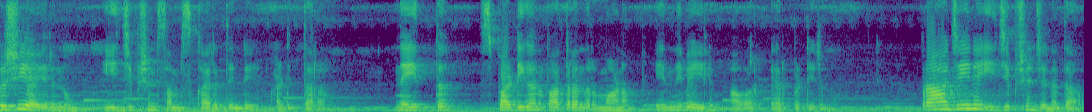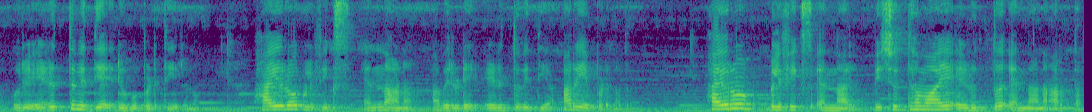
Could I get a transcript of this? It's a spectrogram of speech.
കൃഷിയായിരുന്നു ഈജിപ്ഷ്യൻ സംസ്കാരത്തിന്റെ അടിത്തറ. നെയ്ത്ത് സ്ഫടിക പാത്ര നിർമ്മാണം എന്നിവയിലും അവർ ഏർപ്പെട്ടിരുന്നു. പ്രാചീന ഈജിപ്ഷ്യൻ ജനത ഒരു എഴുത്തുവിദ്യ രൂപപ്പെടുത്തിയിരുന്നു. ഹൈറോഗ്ലിഫിക്സ് എന്നാണ് അവരുടെ എഴുത്തുവിദ്യ അറിയപ്പെടുന്നത്. ഹൈറോഗ്ലിഫിക്സ് എന്നാൽ വിശുദ്ധമായ എഴുത്ത് എന്നാണ് അർത്ഥം.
